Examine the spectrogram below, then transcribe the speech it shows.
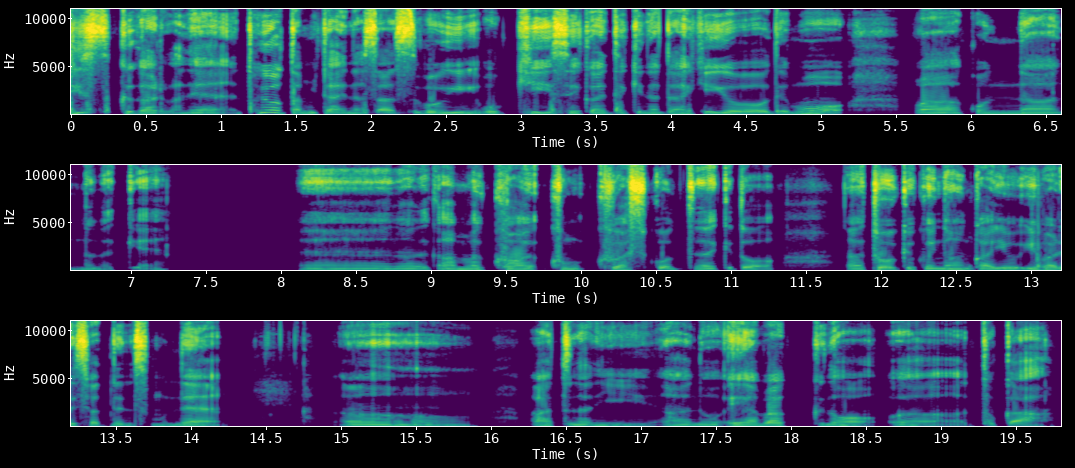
リスクがあるわね。トヨタみたいなさ、すごい大きい世界的な大企業でも、まあこんな、なんだっけ。えー、なんだかあんまり詳しく追ってないけど、当局に何か言われちゃってんですもんね。うん。あと何？あの、エアバッグの、とか、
